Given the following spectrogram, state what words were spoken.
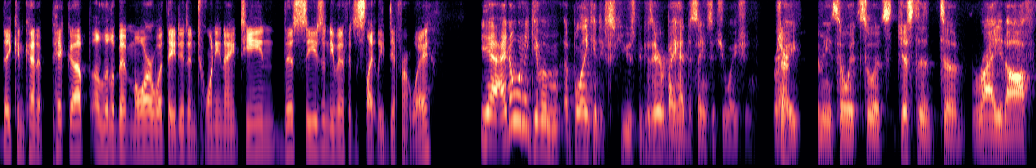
they can kind of pick up a little bit more what they did in 2019 this season, even if it's a slightly different way. Yeah, I don't want to give them a blanket excuse because everybody had the same situation, right? Sure. I mean, so it's so it's just to to write it off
